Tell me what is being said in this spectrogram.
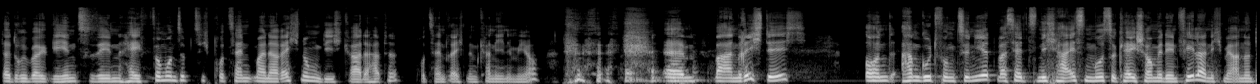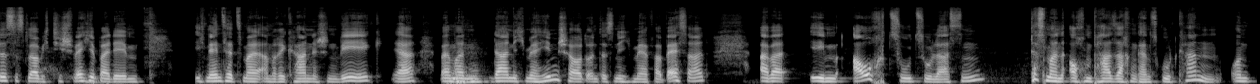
darüber gehen zu sehen, hey, 75 Prozent meiner Rechnungen, die ich gerade hatte, Prozent rechnen kann ich nicht mehr, ähm, waren richtig und haben gut funktioniert, was jetzt nicht heißen muss, okay, ich schaue mir den Fehler nicht mehr an. Und das ist, glaube ich, die Schwäche bei dem ich nenne es jetzt mal amerikanischen Weg, ja, weil man mhm. da nicht mehr hinschaut und das nicht mehr verbessert, aber eben auch zuzulassen, dass man auch ein paar Sachen ganz gut kann und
